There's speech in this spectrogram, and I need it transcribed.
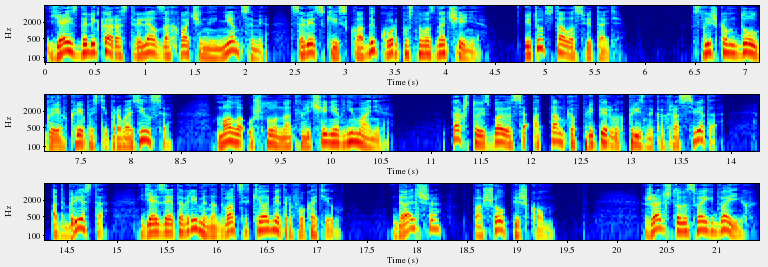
я издалека расстрелял захваченные немцами советские склады корпусного значения. И тут стало светать. Слишком долго я в крепости провозился, мало ушло на отвлечение внимания. Так что избавился от танков при первых признаках рассвета. От Бреста я за это время на 20 километров укатил. Дальше пошел пешком. Жаль, что на своих двоих.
